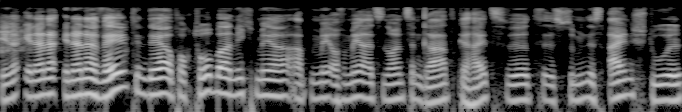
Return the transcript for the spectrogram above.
In, in, einer, in einer Welt, in der ab Oktober nicht mehr ab mehr, auf mehr als 19 Grad geheizt wird, ist zumindest ein Stuhl,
